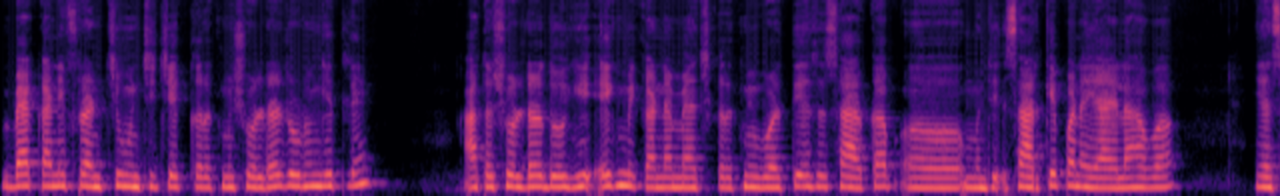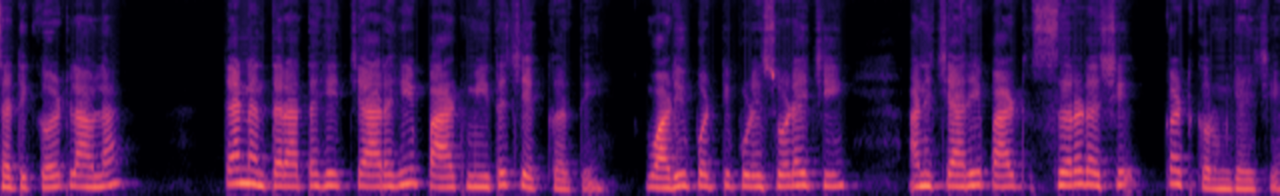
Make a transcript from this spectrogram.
बॅक आणि फ्रंटची उंची चेक करत मी शोल्डर जोडून घेतले. आता शोल्डर दोघी एकमेकांना मॅच करत मी वरती असं सारखा म्हणजे सारखेपणा यायला हवा. यासाठी कट लावला. त्यानंतर आता हे चारही पार्ट मी इथं चेक करते. वाढीव पट्टी पुढे सोडायची आणि चारही पार्ट सरळ असे कट करून घ्यायचे.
